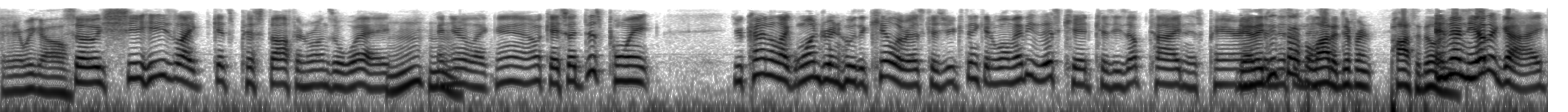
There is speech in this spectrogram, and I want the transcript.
There we go. So she he's like gets pissed off and runs away, Mhm. and you're like, yeah, okay. So at this point. You're kind of like wondering who the killer is because you're thinking, well, maybe this kid because he's uptight and his parents. yeah, they did set up a lot of different possibilities. And then the other guy,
